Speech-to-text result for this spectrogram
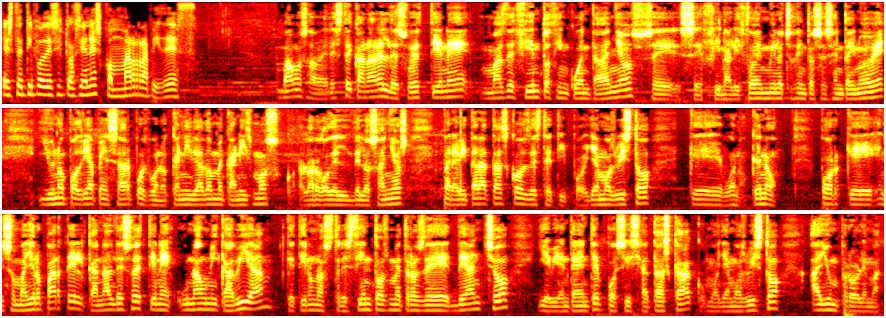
este tipo de situaciones con más rapidez. Vamos a ver, este canal, el de Suez, tiene más de 150 años, se, finalizó en 1869 y uno podría pensar, pues bueno, que han ideado mecanismos a lo largo de los años para evitar atascos de este tipo. Ya hemos visto que, bueno, que no, porque en su mayor parte el canal de Suez tiene una única vía que tiene unos 300 metros de, de ancho y evidentemente, pues si se atasca, como ya hemos visto, hay un problema.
